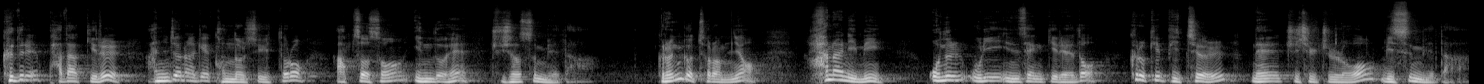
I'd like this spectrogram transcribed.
그들의 바닷길을 안전하게 건널 수 있도록 앞서서 인도해 주셨습니다. 그런 것처럼요, 하나님이 오늘 우리 인생길에도 그렇게 빛을 내 주실 줄로 믿습니다.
